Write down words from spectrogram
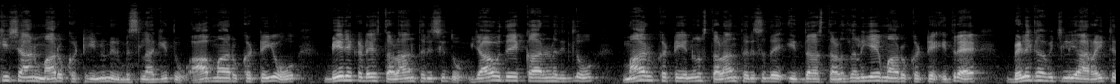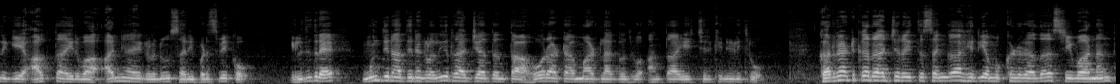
ಕಿಶಾನ್ ಮಾರುಕಟ್ಟೆಯನ್ನು ನಿರ್ಮಿಸಲಾಗಿದ್ದು, ಆ ಮಾರುಕಟ್ಟೆಯು ಬೇರೆ ಕಡೆ ಸ್ಥಳಾಂತರಿಸಿದ್ದು. ಯಾವುದೇ ಕಾರಣದಿಂದಲೂ ಮಾರುಕಟ್ಟೆಯನ್ನು ಸ್ಥಳಾಂತರಿಸದೇ ಇದ್ದ ಸ್ಥಳದಲ್ಲಿಯೇ ಮಾರುಕಟ್ಟೆ ಇದ್ದರೆ ಬೆಳಗಾವಿ ಜಿಲ್ಲೆಯ ರೈತರಿಗೆ ಆಗ್ತಾ ಇರುವ ಅನ್ಯಾಯಗಳನ್ನು ಸರಿಪಡಿಸಬೇಕು. ಇಲ್ಲದಿದ್ದರೆ ಮುಂದಿನ ದಿನಗಳಲ್ಲಿ ರಾಜ್ಯಾದ್ಯಂತ ಹೋರಾಟ ಮಾಡಲಾಗುವುದು ಅಂತ ಎಚ್ಚರಿಕೆ ನೀಡಿದರು. ಕರ್ನಾಟಕ ರಾಜ್ಯ ರೈತ ಸಂಘ ಹಿರಿಯ ಮುಖಂಡರಾದ ಶಿವಾನಂದ್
